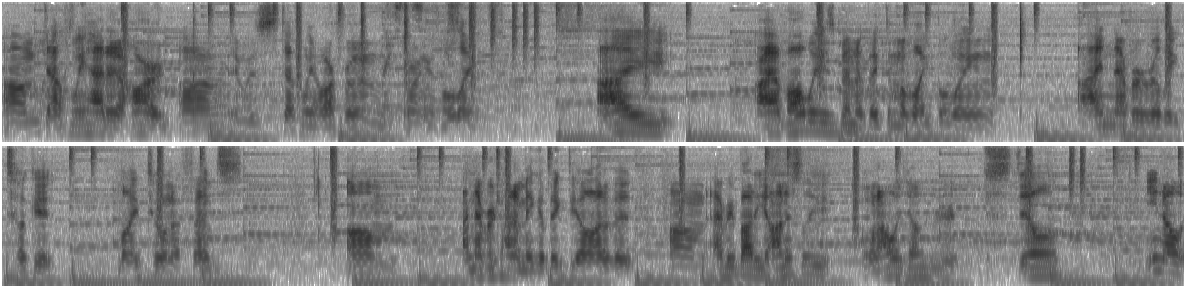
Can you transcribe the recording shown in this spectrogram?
Um, definitely had it hard. Uh, it was definitely hard for him during his whole life. I I have always been a victim of like bullying. I never really took it like to an offense. Um, I never tried to make a big deal out of it. Um, everybody, honestly, when I was younger, still, you know,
